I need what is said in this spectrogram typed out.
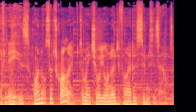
If it is, why not subscribe to make sure you're notified as soon as it's out?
